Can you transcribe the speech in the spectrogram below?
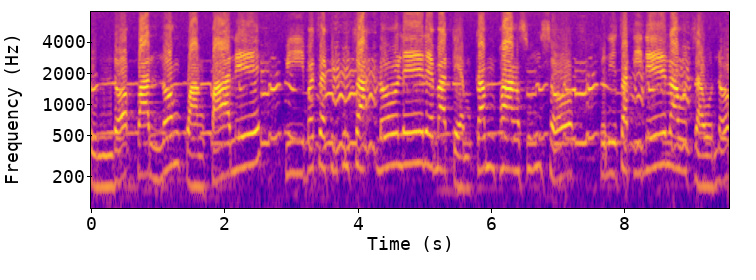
ตุ่นดอกปานน้องกวางปาเนปีบัจเป็นกุจะโลเลได้มาแต้มกำพางสุนโสจนี้สติเนเราเจ้านอ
